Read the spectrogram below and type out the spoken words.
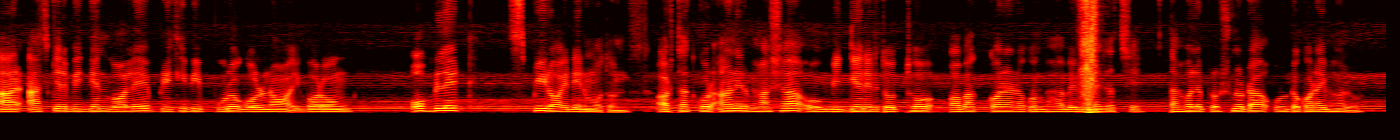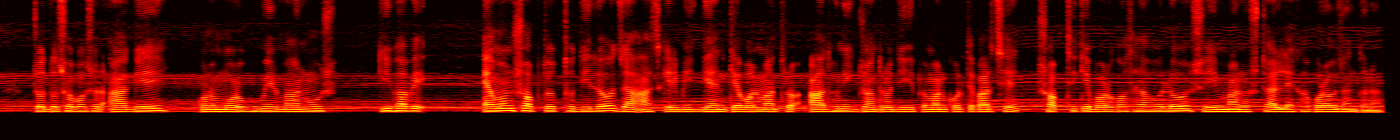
আর আজকের বিজ্ঞান বলে পৃথিবী পুরো গোল নয়, বরং ওবলেট স্পিরয়েডের মতন। অর্থাৎ কোরআনের ভাষা ও বিজ্ঞানের তথ্য অবাক করা রকমভাবে মিলে যাচ্ছে। তাহলে প্রশ্নটা উল্টো করাই ভালো। চোদ্দোশো বছর আগে কোনো মরুভূমির মানুষ কীভাবে এমন সব তথ্য দিল যা আজকের বিজ্ঞান কেবলমাত্র আধুনিক যন্ত্র দিয়ে প্রমাণ করতে পারছে? সব থেকে বড় কথা হলো সেই মানুষটা লেখাপড়াও জানতো না।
